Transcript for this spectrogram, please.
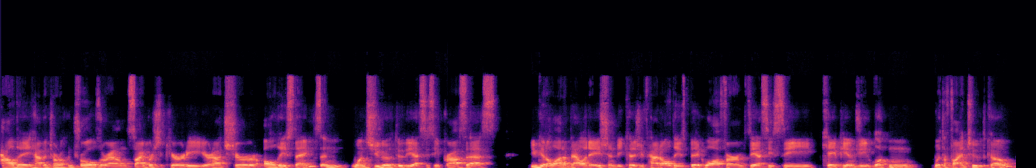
how they have internal controls around cybersecurity. You're not sure all these things. And once you go through the SEC process, you get a lot of validation because you've had all these big law firms, the SEC, KPMG, looking with a fine tooth comb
